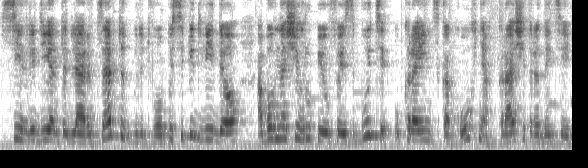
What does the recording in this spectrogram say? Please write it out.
Всі інгредієнти для рецепту будуть в описі під відео або в нашій групі у Фейсбуці Українська кухня кращі традиції.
